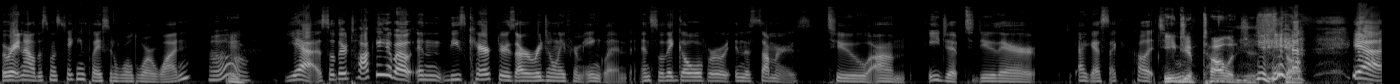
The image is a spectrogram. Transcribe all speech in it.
But right now, this one's taking place in World War One. Oh. Yeah, so they're talking about, and these characters are originally from England, and so they go over in the summers to um, Egypt to do their, I guess I could call it tomb. Egyptologist yeah, stuff. yeah.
